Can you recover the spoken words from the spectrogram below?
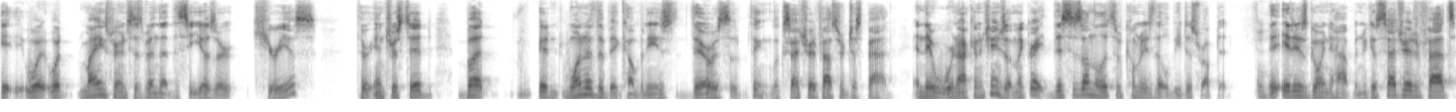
it, what, what my experience has been that the CEOs are curious, they're interested, but in one of the big companies, there was a thing, look, saturated fats are just bad. And they were not going to change that. I'm like, great, this is on the list of companies that will be disrupted. Mhm. It- is going to happen because saturated fats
